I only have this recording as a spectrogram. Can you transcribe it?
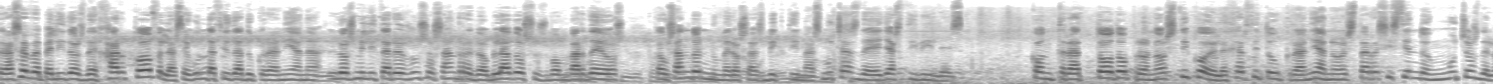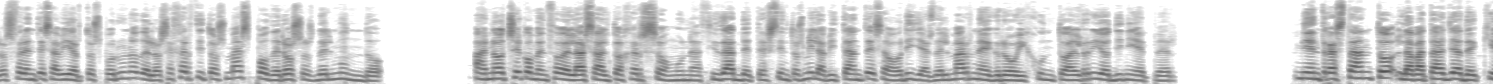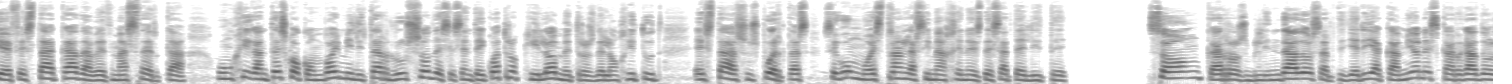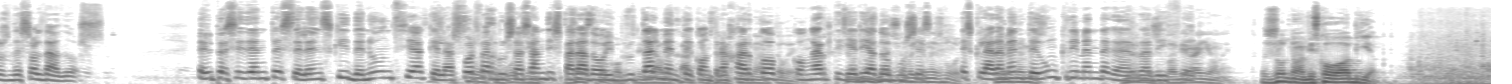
Tras ser repelidos de Kharkov, la segunda ciudad ucraniana, los militares rusos han redoblado sus bombardeos, causando numerosas víctimas, muchas de ellas civiles. Contra todo pronóstico, el ejército ucraniano está resistiendo en muchos de los frentes abiertos por uno de los ejércitos más poderosos del mundo. Anoche comenzó el asalto a Gerson, una ciudad de 300.000 habitantes a orillas del Mar Negro y junto al río Dnieper. Mientras tanto, la batalla de Kiev está cada vez más cerca. Un gigantesco convoy militar ruso de 64 kilómetros de longitud está a sus puertas, según muestran las imágenes de satélite. Son carros blindados, artillería, camiones cargados de soldados. El presidente Zelensky denuncia que las fuerzas rusas han disparado hoy brutalmente contra Kharkov con artillería de obuses. Es claramente un crimen de guerra, dice.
